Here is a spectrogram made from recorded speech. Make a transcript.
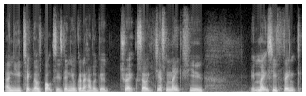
and you tick those boxes, then you're going to have a good trick. So it just makes you it makes you think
